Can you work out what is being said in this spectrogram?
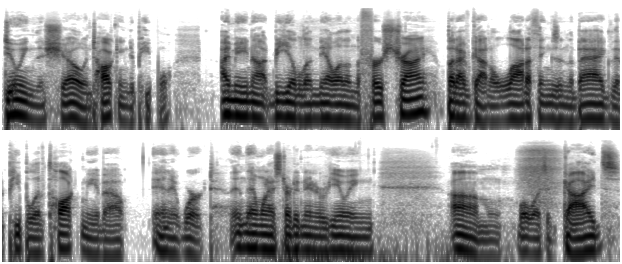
doing this show and talking to people. I may not be able to nail it on the first try, but I've got a lot of things in the bag that people have talked me about, and it worked. And then when I started interviewing, um, what was it, guides,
